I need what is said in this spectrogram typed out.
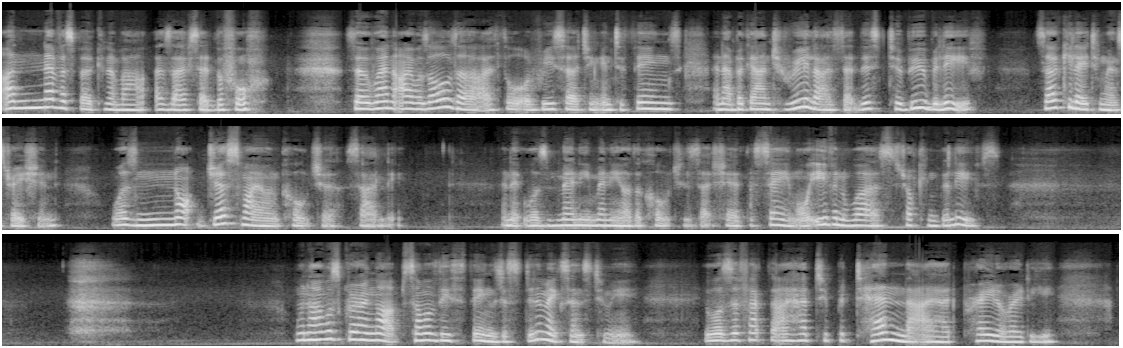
are never spoken about, as I've said before. So when I was older, I thought of researching into things and I began to realize that this taboo belief, circulating menstruation, was not just my own culture, sadly. And it was many, many other cultures that shared the same, or even worse, shocking beliefs. When I was growing up, some of these things just didn't make sense to me. It was the fact that I had to pretend that I had prayed already.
